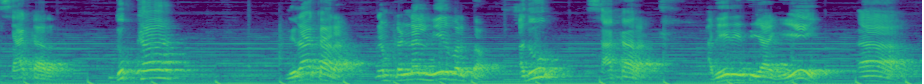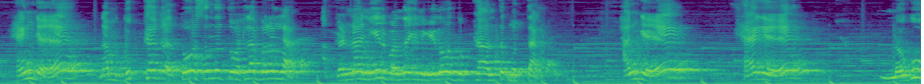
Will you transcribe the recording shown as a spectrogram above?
ಸಾಕಾರ. ದುಃಖ ನಿರಾಕಾರ. ನಮ್ಮ ಕಣ್ಣಲ್ಲಿ ನೀರು ಬರ್ತಾವ. ಅದು ಸಾಕಾರ. ಅದೇ ರೀತಿಯಾಗಿ ಹೆಂಗೆ ನಮ್ಮ ದುಃಖ ತೋರ್ಸಂದ್ರೆ ತೋರ್ಸ್ಲಾ ಬರಲ್ಲ. ಆ ಕಣ್ಣ ನೀರು ಬಂದಾಗ ಏನೋ ದುಃಖ ಅಂತ ಗೊತ್ತಾಗ್ತದೆ. ಹಾಗೆ ಹೇಗೆ ನಗು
